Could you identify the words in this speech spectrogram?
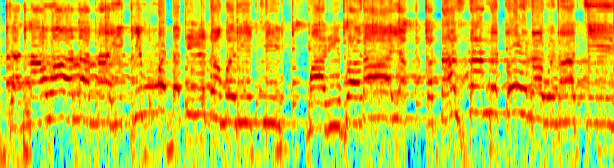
त्याच्या नावाला नाही किंमत दीड दमडीची. मारी बडाया कथा सांगतो रावणाची.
